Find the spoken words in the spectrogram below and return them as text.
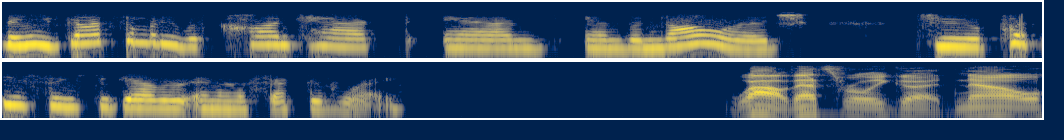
then you've got somebody with contact and and the knowledge to put these things together in an effective way. Wow, that's really good. Now,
